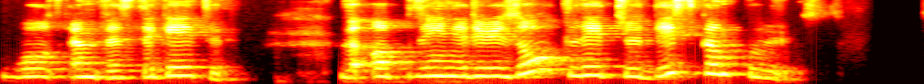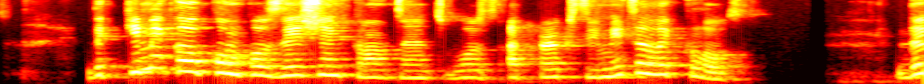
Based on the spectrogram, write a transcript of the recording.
was investigated. The obtained result led to these conclusions. The chemical composition content was approximately close. The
